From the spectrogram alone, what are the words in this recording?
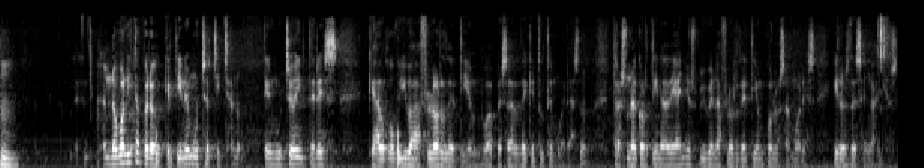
Mm. no bonita, pero que tiene mucha chicha, ¿no? Tiene mucho interés que algo viva a flor de tiempo, a pesar de que tú te mueras, ¿no? Tras una cortina de años viven a flor de tiempo los amores y los desengaños.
